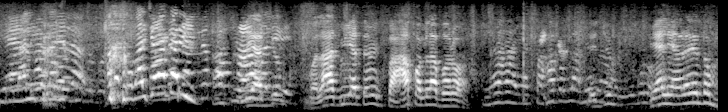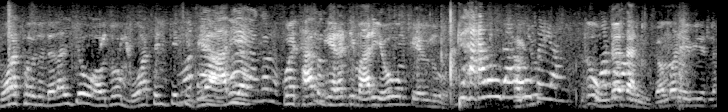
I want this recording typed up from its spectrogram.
દલાલી કરાવી સવાલ કેવા કરી? લે આપજો. ભલા આદમી યાર તમે પા પગલા ભરો. ના યાર પહા તો મોર થયું તો. દલાલી કેવો આવતો મોર થઈને કે બે હારી કોઈ થા તો ગેરંટી મારી એવું આમ કેવું હતું તો ઉડતા નહીં ગમન એવી એટલે.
